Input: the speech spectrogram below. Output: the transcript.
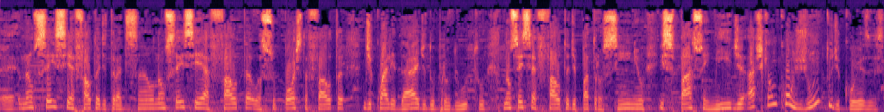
eh, não sei se é falta de tradição, não sei se é a falta ou a suposta falta de qualidade do produto, não sei se é falta de patrocínio, espaço em mídia. Acho que é um conjunto de coisas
